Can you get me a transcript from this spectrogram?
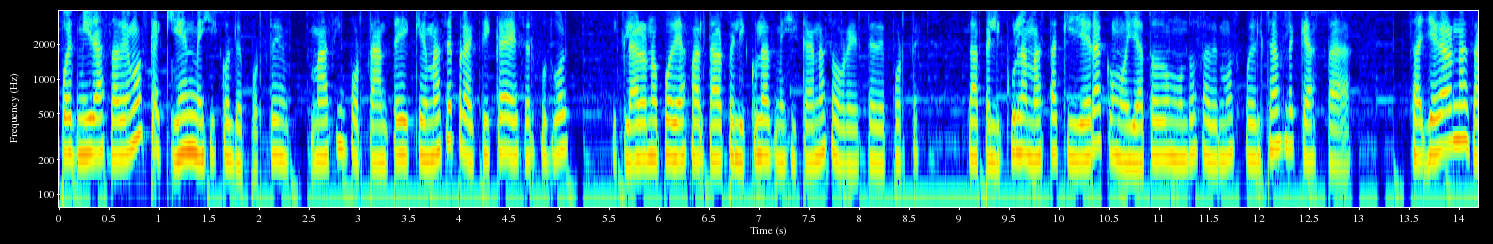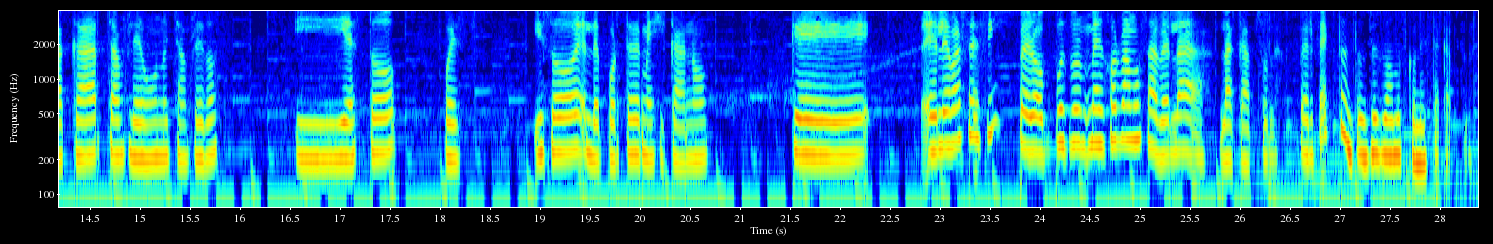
Pues mira, sabemos que aquí en México el deporte más importante y que más se practica es el fútbol. Y claro, no podía faltar películas mexicanas sobre este deporte. La película más taquillera, como ya todo mundo sabemos, fue el chanfle, que hasta llegaron a sacar chanfle 1 y chanfle 2 y esto pues hizo el deporte mexicano que elevarse sí, pero pues mejor vamos a ver la, la cápsula. Perfecto, entonces vamos con esta cápsula.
